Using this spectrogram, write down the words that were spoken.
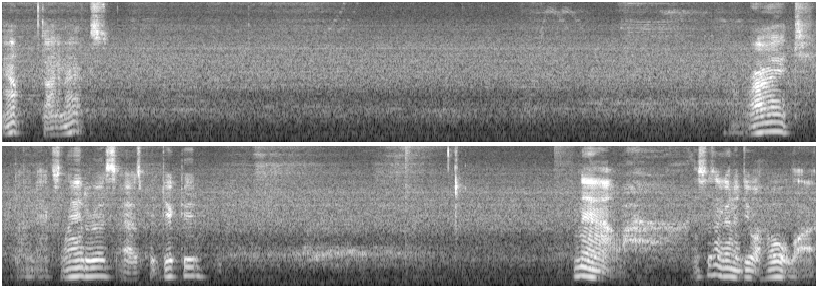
Yeah, Dynamax. Alright, Dynamax Landorus as predicted. Now, this isn't going to do a whole lot,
